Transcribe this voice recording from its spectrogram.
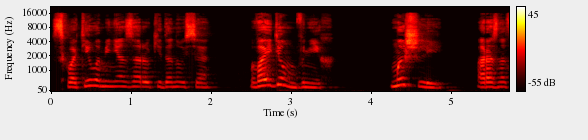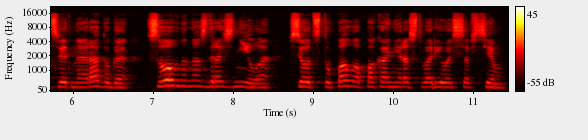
Схватила меня за руки Дануся. «Войдем в них». Мы шли, а разноцветная радуга словно нас дразнила, все отступало, пока не растворилось совсем.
